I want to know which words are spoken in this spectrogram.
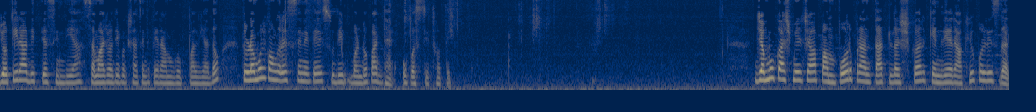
ज्योतिरादित्य सिंधिया समाजवादी पक्षाचे नेते रामगोपाल यादव तृणमूल काँग्रेसचे नेते सुदीप बंडोपाध्याय उपस्थित होते. जम्मू काश्मीरच्या पांपोर प्रांतात लष्कर केंद्रीय राखीव पोलीस दल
